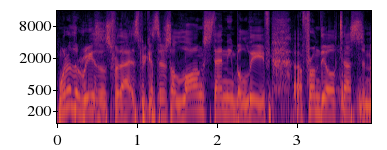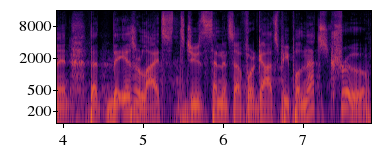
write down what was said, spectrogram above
One of the reasons for that is because there's a long standing belief uh, from the Old Testament that the Israelites, the Jews, descendants of, were God's people, and that's true.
